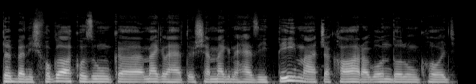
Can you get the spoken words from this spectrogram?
többen is foglalkozunk, meglehetősen megnehezíti, már csak ha arra gondolunk, hogy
